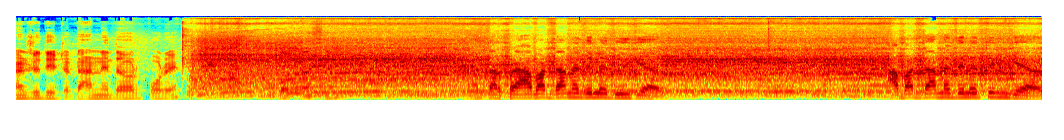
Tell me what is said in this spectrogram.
আর যদি এটা ডানে দেওয়ার পরে তারপরে আবার ডানে দিলে দুই গিয়ার। আবার ডানে দিলে তিন গিয়ার।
